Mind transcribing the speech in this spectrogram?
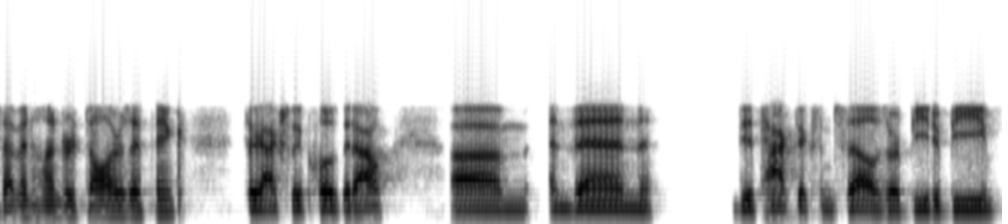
seven hundred dollars, I think, to actually close it out. Um, and then the tactics themselves are B two B,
